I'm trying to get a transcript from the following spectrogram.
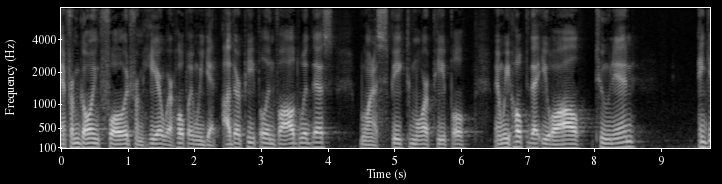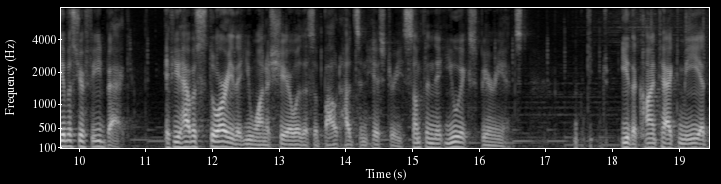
And from going forward from here, we're hoping we get other people involved with this. We want to speak to more people. And we hope that you all tune in and give us your feedback. If you have a story that you want to share with us about Hudson history, something that you experienced, either contact me at,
